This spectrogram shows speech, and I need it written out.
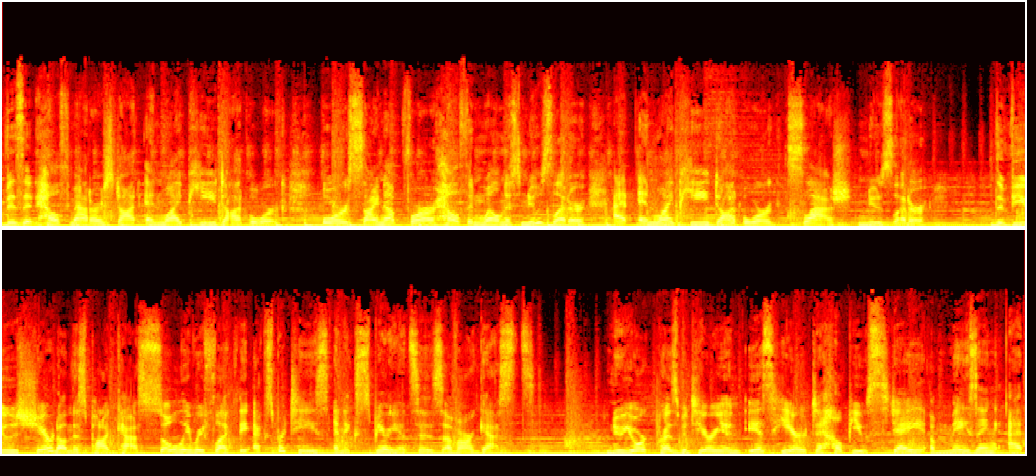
visit healthmatters.nyp.org or sign up for our health and wellness newsletter at nyp.org/newsletter. The views shared on this podcast solely reflect the expertise and experiences of our guests. New York Presbyterian is here to help you stay amazing at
